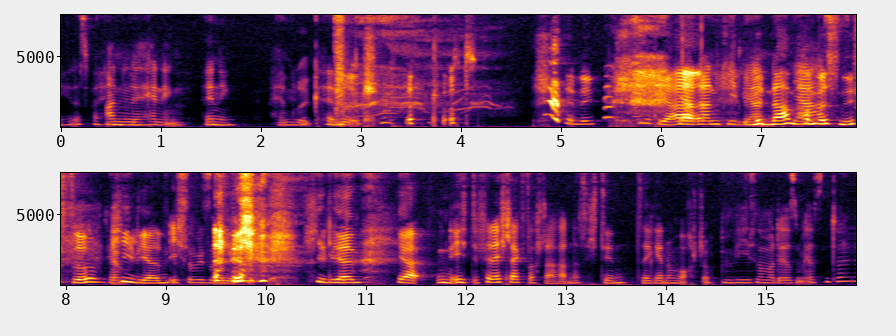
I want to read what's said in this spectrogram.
Nee, das war Henrik. Henning. Henning. Henrik. Henrik. oh Gott. Henning. Ja, Ja, dann Kilian. mit Namen ja, haben wir es nicht so. Ja. Kilian. Ich sowieso nicht. Kilian. Ja, nee, vielleicht lag es auch daran, dass ich den sehr gerne mochte. Wie hieß nochmal der aus dem ersten Teil?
